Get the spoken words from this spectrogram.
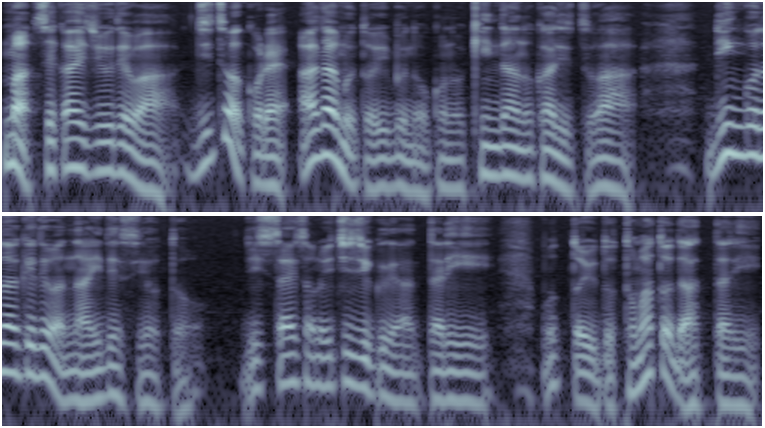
まあ世界中では実はこれアダムとイブのこの禁断の果実はリンゴだけではないですよと。実際そのイチジクであったりもっと言うとトマトであったり、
